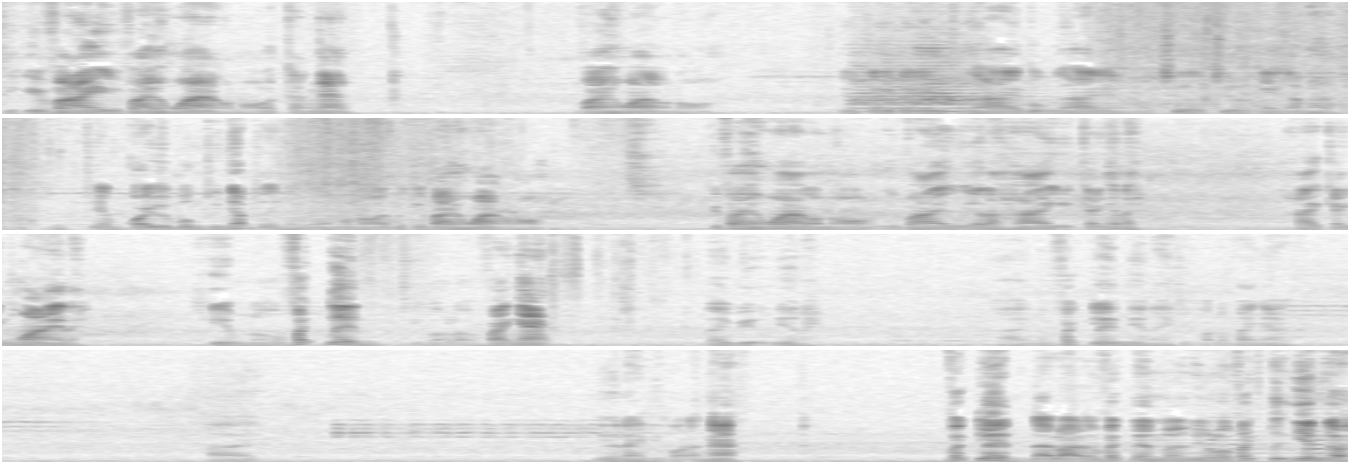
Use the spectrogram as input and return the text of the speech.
thì cái vai vai hoa của nó càng ngang. Vai hoa của nó cái cây cây thứ hai bông thứ hai này nó chưa chưa ngay ngắn hẳn thì em quay về bông thứ nhất này em nói về cái vai hoa của nó. Cái vai hoa của nó cái vai nghĩa là hai cái cánh này hai cánh ngoài này. Khi mà nó vách lên thì gọi là vai ngang. Đây ví dụ như này. Đấy, nó vách lên như này thì gọi là vai ngang. Đấy. Như này thì gọi là ngang. Vách lên đại loại là vách lên nó như nó vách tự nhiên rồi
